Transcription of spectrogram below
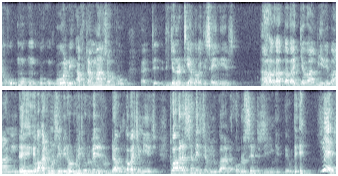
ku- gundi after months of uh, regional tier nga bagisainize abagagga bajja bambiire baani Eh. nga bakatumuzimbira olubiri olubiri luddawo nga bakimye eki twagala stability mu uganda olwo sente ziyingiddewo. Eh, eh. yes.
